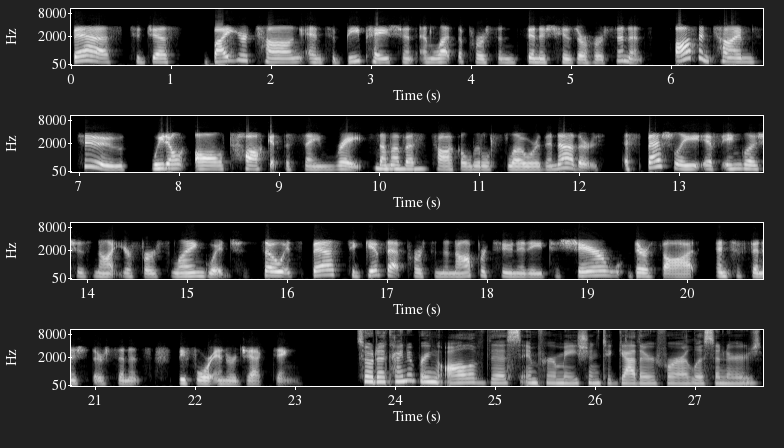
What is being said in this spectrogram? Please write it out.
best to just bite your tongue and to be patient and let the person finish his or her sentence. Oftentimes, too, we don't all talk at the same rate. Some mm-hmm. of us mm-hmm. talk a little slower than others, especially if English is not your first language. So it's best to give that person an opportunity to share their thought and to finish their sentence before interjecting. So, to kind of bring all of this information together for our listeners,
